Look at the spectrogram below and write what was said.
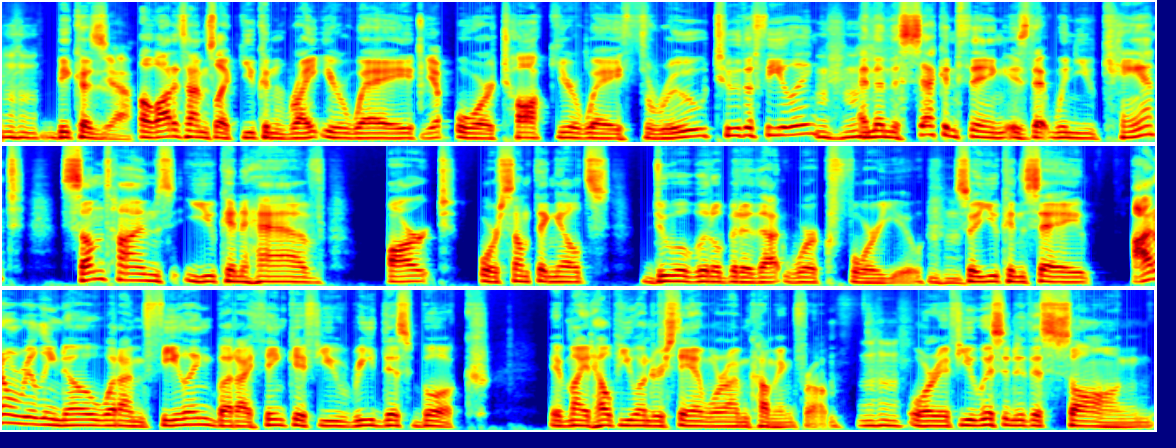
Mhm. because Yeah. a lot of times like you can write your way Yep. or talk your way through to the feeling Mhm. and then the second thing is that when you can't sometimes you can have art or something else do a little bit of that work for you Mhm. so you can say i don't really know what i'm feeling but i think if you read this book it might help you understand where i'm coming from Mhm. or if you listen to this song,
